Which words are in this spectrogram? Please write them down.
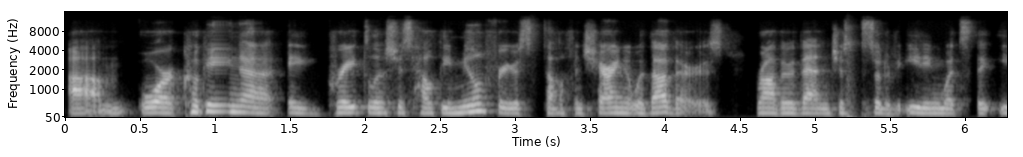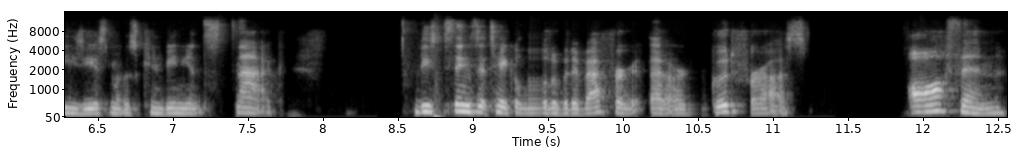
um, or cooking a, a great, delicious, healthy meal for yourself and sharing it with others rather than just sort of eating what's the easiest, most convenient snack. These things that take a little bit of effort that are good for us, often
